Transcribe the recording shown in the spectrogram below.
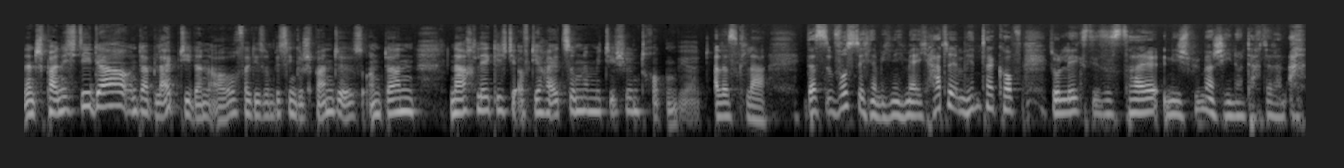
dann spanne ich die da und da bleibt die dann auch, weil die so ein bisschen gespannt ist. Und dann nachlege ich die auf die Heizung, damit die schön trocken wird. Alles klar. Das wusste ich nämlich nicht mehr. Ich hatte im Hinterkopf, du legst dieses Teil in die Spülmaschine und dachte dann, ach,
